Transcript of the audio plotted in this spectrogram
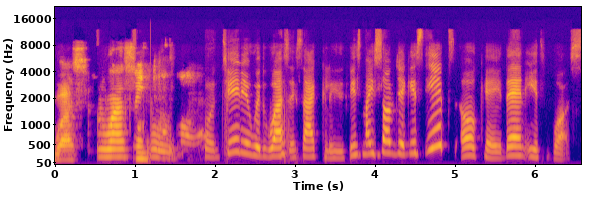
Was. Was full. Oh. continue with was exactly. If it's my subject is it, okay, then it was.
